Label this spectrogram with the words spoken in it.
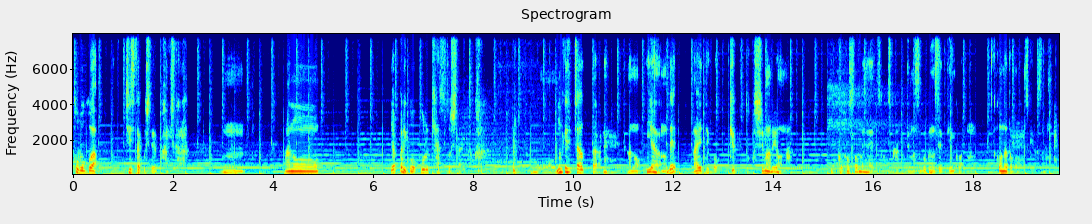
構僕は小さくしてる感じかな。うん。あのー、やっぱりこう、フルキャストしたりとか、抜けちゃったらね、あの、嫌なので、あえてこう、ギュッと締まるような、一個細めのやつを使ってます、僕のセッティングは。こんなところですけどね。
